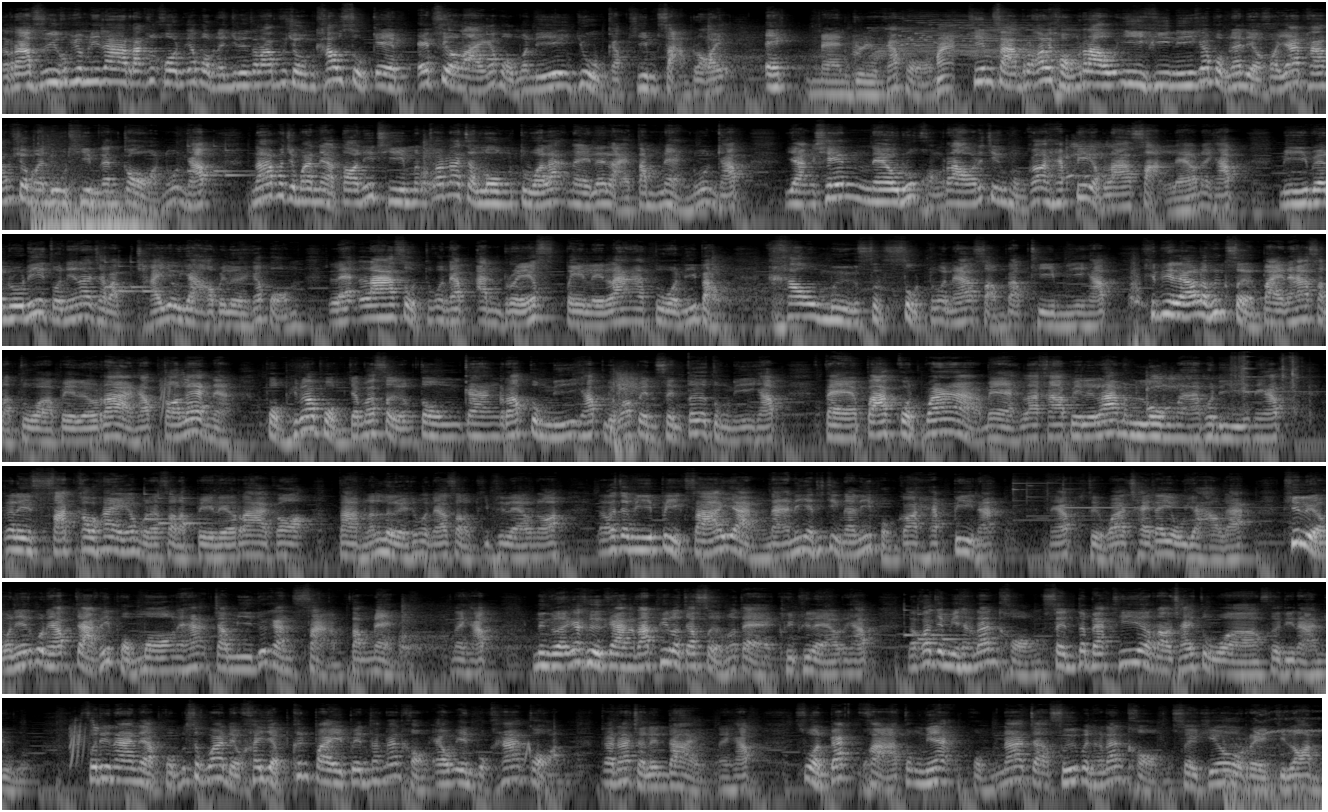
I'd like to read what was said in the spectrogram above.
กราบสวัสดีคุณผู้ชมที่น่ารักทุกคนครับผมและยินดีต้อนรับผู้ชมเข้าสู่เกม FC Online ครับผมวันนี้อยู่กับทีม 300 X Man U ครับผมทีม 300 ของเรา EP นี้ครับผมนะเดี๋ยวขออนุญาตพาคุณผู้ชมมาดูทีมกันก่อนนู่นครับณปัจจุบันเนี่ยตอนนี้ทีมมันก็น่าจะลงตัวละในหลาย ๆตำแหน่งนู่นครับอย่างเช่นแนวรุกของเราที่จริงผมก็แฮปปี้กับลาสันแล้วนะครับมีเบนรูดี้ตัวนี้น่าจะแบบใช้ยาวๆไปเลยครับผม และล่าสุดทุกคนครับอันเดรสเปเรล่าตัวนี้แบบ เข้ามือสุดๆด้วยนะฮะสำหรับทีมนี้ครับคลิปที่แล้วเราเพิ่งเสริมไปนะฮะสำหรับตัวเปเรล่าครับตอนแรกเนี่ยผมคิดว่าผมจะมาเสริมตรงกลางรับตรงนี้ครับหรือว่าเป็นเซนเตอร์ตรงนี้ครับแต่ปรากฏว่าแหมราคาเปเรล่ามันลงมาพอดีนะครับก็เลยซัดเข้าให้ครับผมนะสำหรับเปเรล่าก็ตามนั้นเลยทุกคนนะสำหรับคลิปที่แล้วเนาะแล้วก็จะมีปีกซ้ายอย่างนานี่ที่จริงนานี่ผมก็แฮปปี้นะนะครับถือว่าใช้ได้ยาวๆแล้ว ที่เหลือวันนี้ทุกคนครับจากที่ผมมองนะฮะจะมีด้วยกัน 3ตำแหน่งนะครับ หนึ่งเลยก็คือการรับที่เราจะเสริมตั้งแต่คลิปที่แล้วนะครับ แล้วก็จะมีทางด้านของเซนเตอร์แบ็กที่เราใช้ตัวเฟอร์ดินานอยู่เฟอร์ดินานเนี่ยผมรู้สึกว่าเดี๋ยวขยับขึ้นไปเป็นทางด้านของ LN บวก5ก่อน ก็น่าจะเล่นได้นะครับ ส่วนแบ็กขวาตรงเนี้ยผมน่าจะซื้อเป็นทางด้านของเซเคียลเรกิลอน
